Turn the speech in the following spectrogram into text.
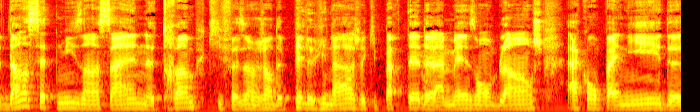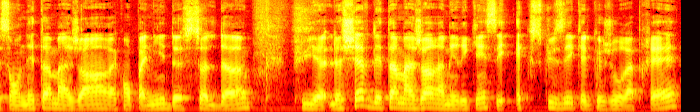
dans cette mise en scène Trump qui faisait un genre de pèlerinage, qui partait de la Maison Blanche accompagné de son état-major, accompagné de soldats. Puis euh, le chef de l'état-major américain s'est excusé quelques jours après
